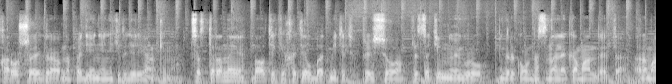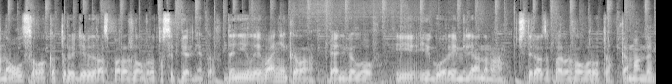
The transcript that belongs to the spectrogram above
Хорошая игра в нападении Никиты Деревянкина. Со стороны Балтики хотел бы отметить прежде всего, результативную игру игроков национальной команды. Это Романа Улсова, который 9 раз поражал ворота соперников. Данила Иванникова, 5 голов. И Егора Емельянова 4 раза поражал ворота команды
